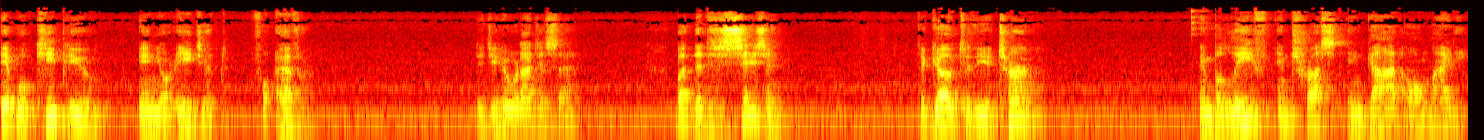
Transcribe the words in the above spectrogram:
It will keep you in your Egypt forever. Did you hear what I just said? But the decision to go to the eternal in belief and trust in God Almighty.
